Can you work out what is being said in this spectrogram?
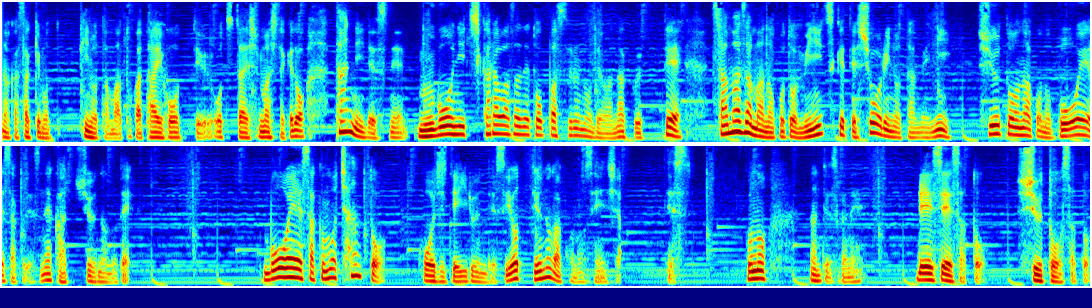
なんかさっきも火の玉とか大砲っていうお伝えしましたけど、単にですね、無謀に力技で突破するのではなくって、様々なことを身につけて勝利のために、周到なこの防衛策ですね、甲冑なので。防衛策もちゃんと講じているんですよっていうのがこの戦車です。この、なんていうんですかね、冷静さと周到さと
